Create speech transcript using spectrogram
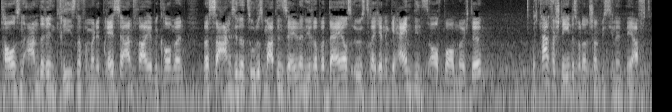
tausend anderen Krisen auf einmal eine Presseanfrage bekommen. Was sagen Sie dazu, dass Martin Sellner in Ihrer Partei aus Österreich einen Geheimdienst aufbauen möchte? Ich kann verstehen, dass man dann schon ein bisschen entnervt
